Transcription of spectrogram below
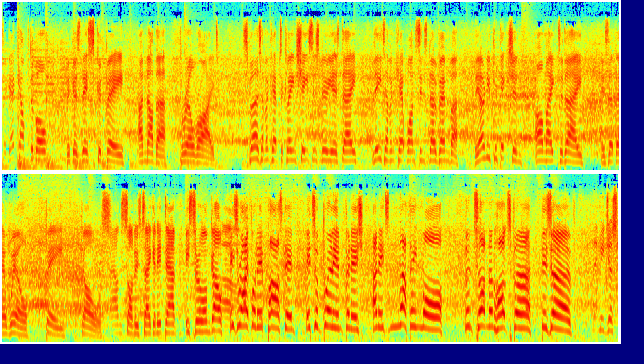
So get comfortable because this could be another thrill ride. Spurs haven't kept a clean sheet since New Year's Day. Leeds haven't kept one since November. The only prediction I'll make today is that there will be goals. And Son who's taken it down. He's through on goal. Oh. He's rifled it past him. It's a brilliant finish, and it's nothing more than Tottenham Hotspur deserve. Let me just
